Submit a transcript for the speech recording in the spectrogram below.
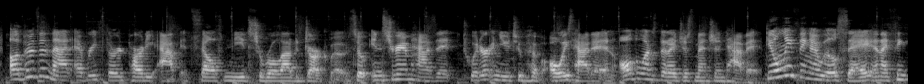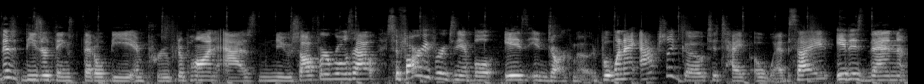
Other than that, every third party app itself needs to roll out a dark mode. So Instagram has it, Twitter and YouTube have always had it, and all the ones that I just mentioned have it. The only thing I will say, and I think this, these are things that'll be improved upon as new software rolls out, Safari, for example, is in dark mode. But when I actually go to type a website, it is then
